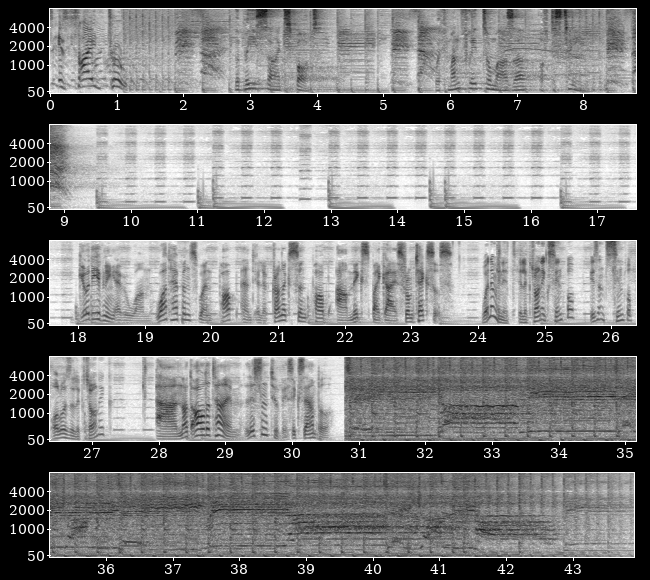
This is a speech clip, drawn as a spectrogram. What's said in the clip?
This is side two. The B-side spot with Manfred Tomasa of Disdain. Good evening, everyone. What happens when pop and electronic synth pop are mixed by guys from Texas? Wait a minute, electronic synth pop? Isn't synth pop always electronic? Uh, not all the time. Listen to this example.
